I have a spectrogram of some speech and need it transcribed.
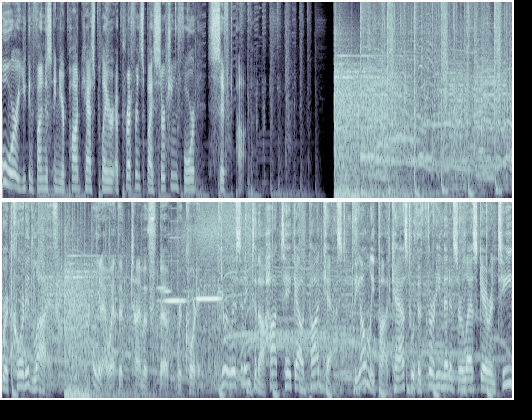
or you can find us in your podcast player of preference by searching for Sift Pop. Recorded live. You know, at the time of uh, recording. You're listening to the Hot Takeout Podcast, the only podcast with a 30 minutes or less guarantee,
